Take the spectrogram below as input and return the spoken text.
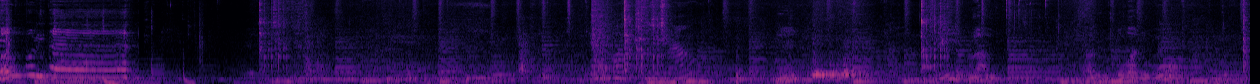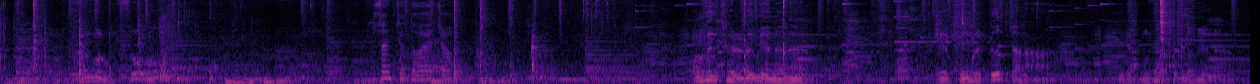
먹물이다. 아 그냥? 응? 아니 그냥 나도 줘가지고 뭐 다른 건 없어. 무생채 넣어야죠. 무생채를 넣으면은 얘 국물이 뜨겁잖아. 근데 무생채를 넣으면은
